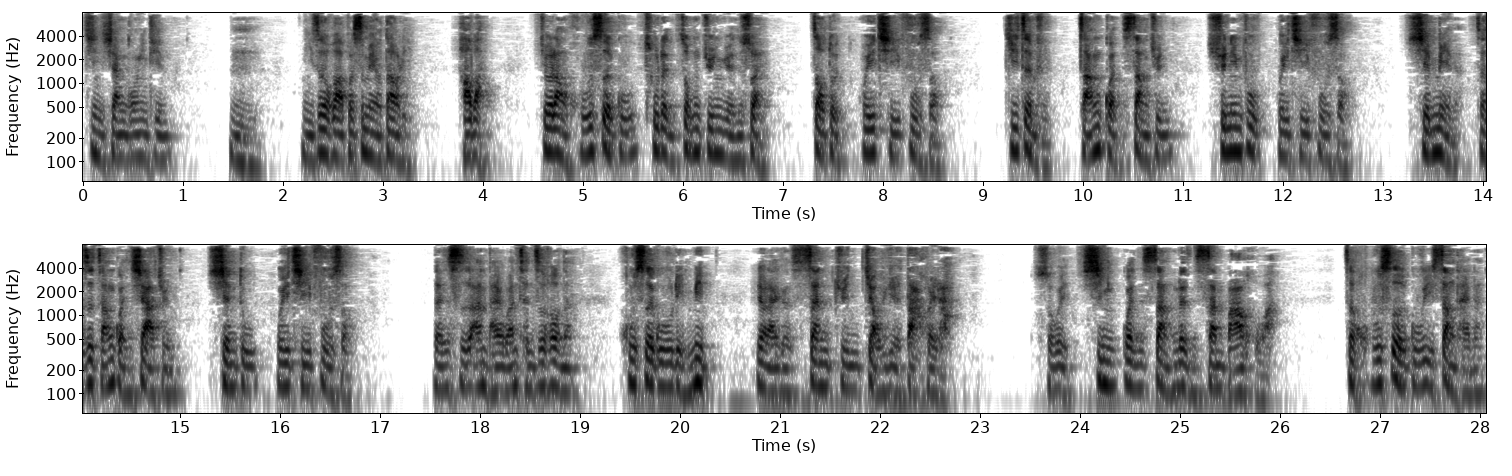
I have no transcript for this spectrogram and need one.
晋襄公一听，嗯，你这话不是没有道理，好吧。就让胡射姑出任中军元帅，赵盾为其副手，姬政府掌管上军，荀林父为其副手，先灭了则是掌管下军，先都为其副手。人事安排完成之后呢，胡射姑领命，要来个三军教阅大会了。所谓新官上任三把火啊，这胡射姑一上台呢，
